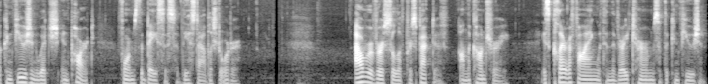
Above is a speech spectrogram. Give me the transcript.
a confusion which, in part, forms the basis of the established order. Our reversal of perspective, on the contrary, is clarifying within the very terms of the confusion.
